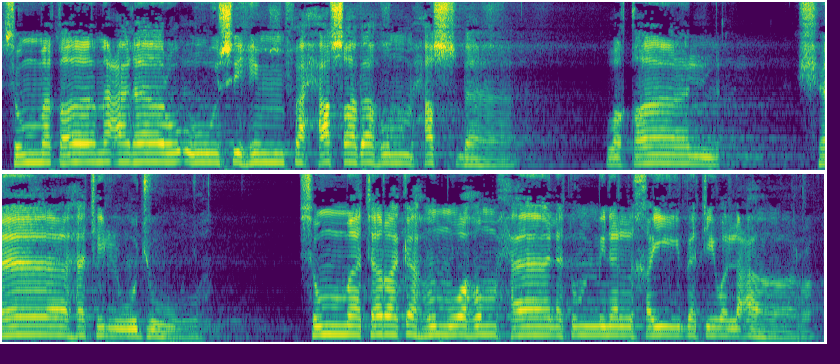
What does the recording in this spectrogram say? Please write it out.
ثم قام على رؤوسهم فحصبهم حصبا وقال شاهت الوجوه ثم تركهم وهم حالة من الخيبة والعار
